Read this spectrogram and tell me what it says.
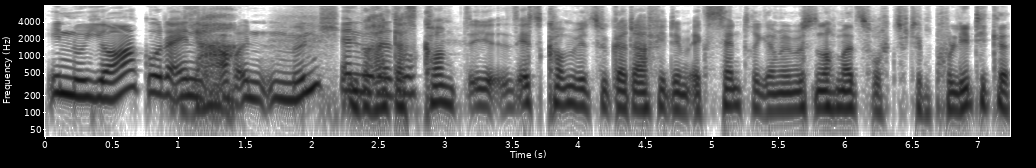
in New York oder in, Ja. auch in München Überall, oder so? das kommt, jetzt kommen wir zu Gaddafi, dem Exzentriker. Wir müssen nochmal zurück zu dem Politiker,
